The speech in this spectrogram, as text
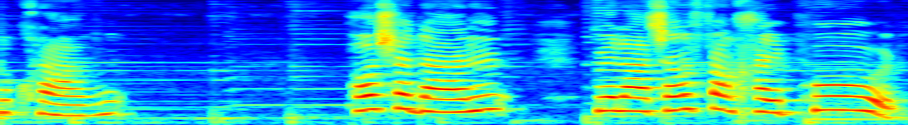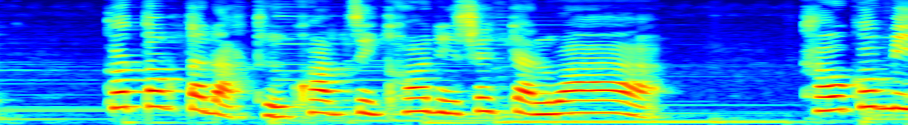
ทุกครั้ง เพราะฉะนั้น เวลาฉันฟังใครพูด ก็ต้องตระหนักถึงความจริงข้อนี้เช่นกันว่า เขาก็มี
